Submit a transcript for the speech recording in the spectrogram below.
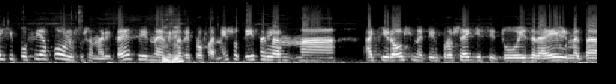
έχει υποθεί από όλους τους αναλυτές. Είναι δηλαδή προφανής ότι ήθελαν να ακυρώσουν την προσέγγιση του Ισραήλ με τα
